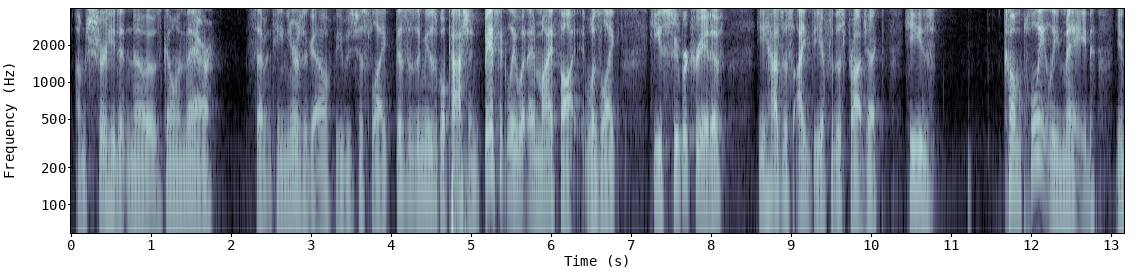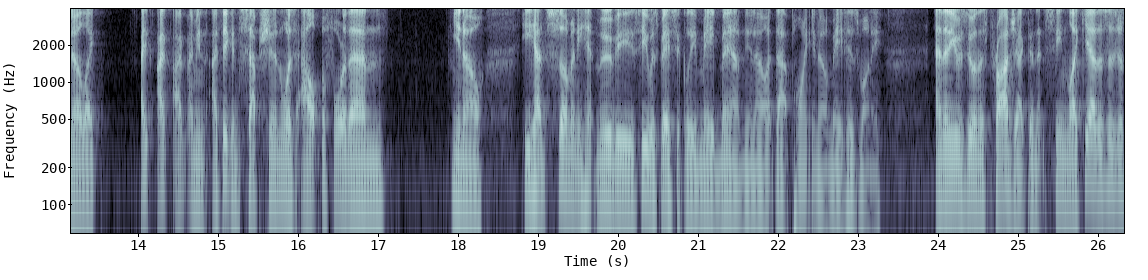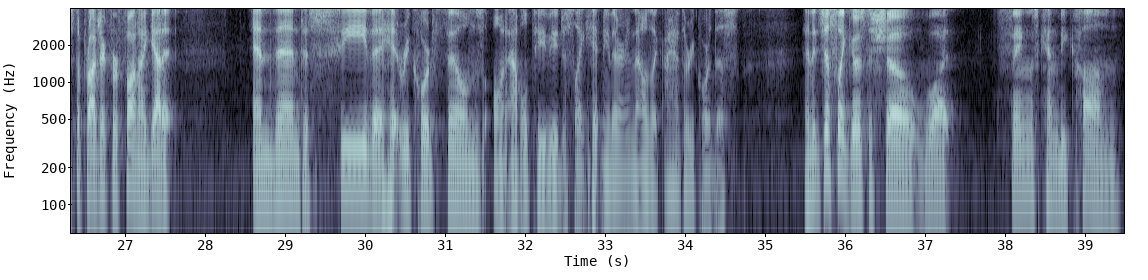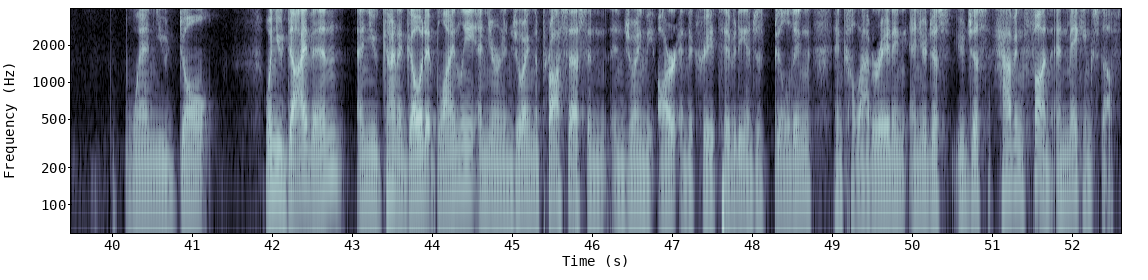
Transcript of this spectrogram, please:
I'm sure he didn't know it was going there 17 years ago. He was just like, this is a musical passion. Basically, what in my thought was like, he's super creative. He has this idea for this project. He's completely made, you know, like I, I, I mean, I think Inception was out before then. You know, he had so many hit movies. He was basically made man, you know, at that point, you know, made his money. And then he was doing this project, and it seemed like, yeah, this is just a project for fun. I get it. And then to see the hit record films on Apple TV just like hit me there. And I was like, I have to record this. And it just like goes to show what things can become when you don't when you dive in and you kind of go at it blindly and you're enjoying the process and enjoying the art and the creativity and just building and collaborating and you're just you're just having fun and making stuff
